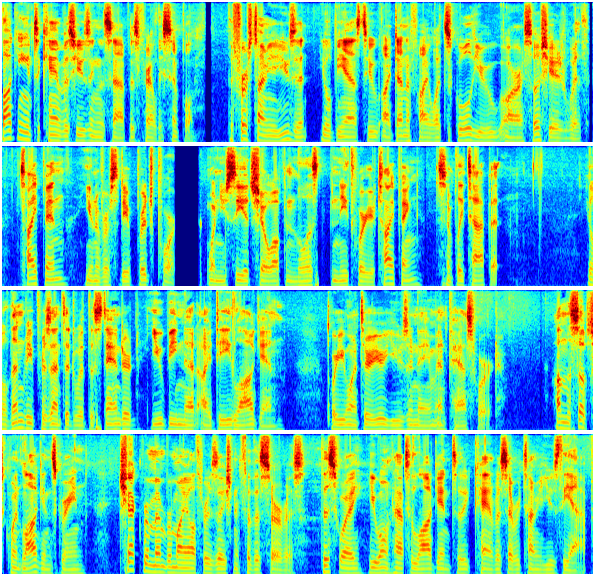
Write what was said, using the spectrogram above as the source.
Logging into Canvas using this app is fairly simple. The first time you use it, you'll be asked to identify what school you are associated with. Type in University of Bridgeport. When you see it show up in the list beneath where you're typing, simply tap it. You'll then be presented with the standard UBNet ID login, where you enter your username and password. On the subsequent login screen, check Remember My Authorization for this service. This way, you won't have to log into Canvas every time you use the app.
